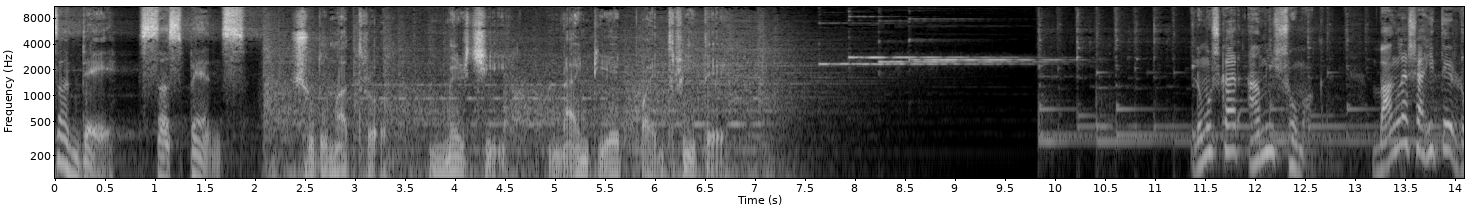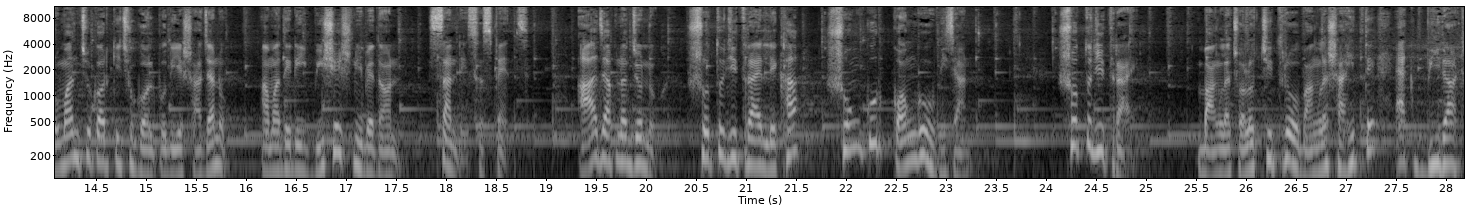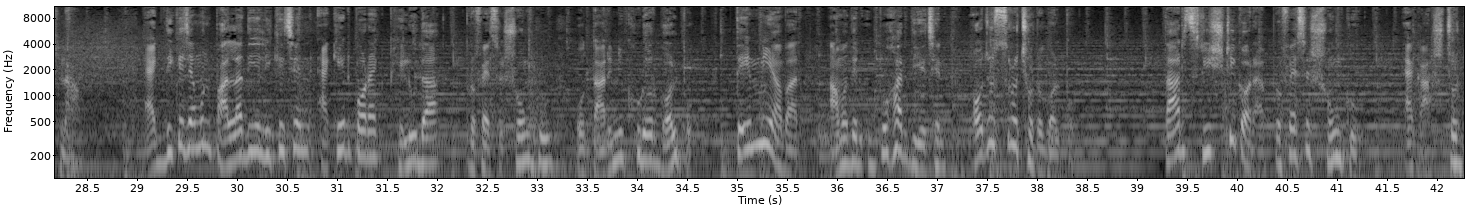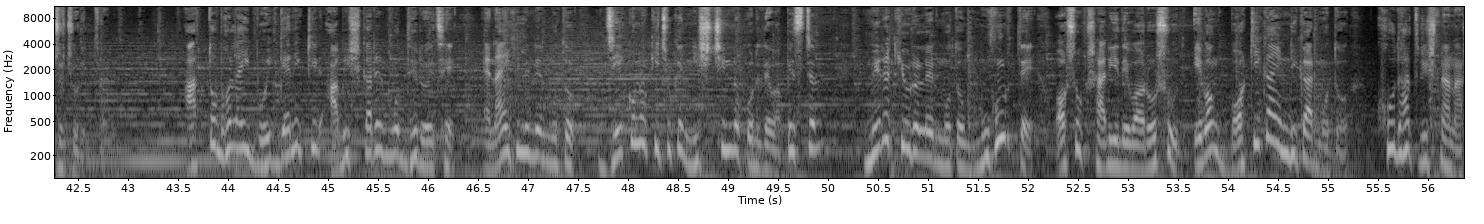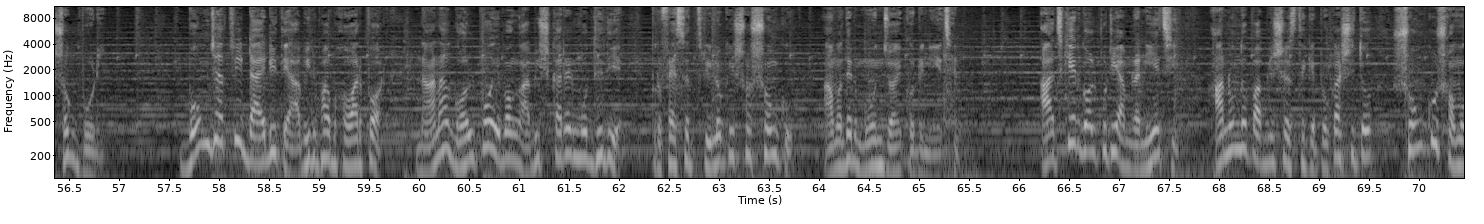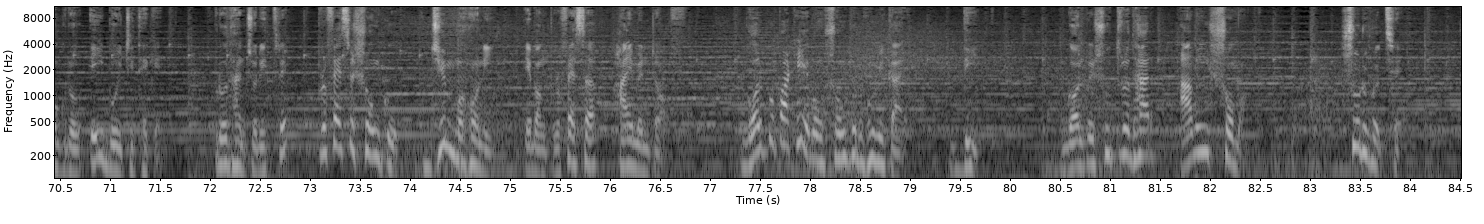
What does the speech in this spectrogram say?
Sunday suspense শুধুমাত্র Mirchi ninety eight point থ্রিতে নমস্কার আমি সোমক। বাংলা সাহিত্যের রোমাঞ্চকর কিছু গল্প দিয়ে সাজানো আমাদের এই বিশেষ নিবেদন সানডে সাসপেন্স আজ আপনার জন্য সত্যজিৎ রায়ের লেখা শঙ্কুর কঙ্গ অভিযান। সত্যজিৎ রায় বাংলা চলচ্চিত্র ও বাংলা সাহিত্যে এক বিরাট নাম। একদিকে যেমন পাল্লা দিয়ে লিখেছেন একের পর এক ফেলুদা, প্রফেসর শঙ্কু ও তারিণী খুড়োর গল্প, তেমনি আবার আমাদের উপহার দিয়েছেন অজস্র ছোট গল্প। তার সৃষ্টি করা প্রফেসর শঙ্কু এক আশ্চর্য চরিত্র। আত্মভোলাই বৈজ্ঞানিকটির আবিষ্কারের মধ্যে রয়েছে অ্যানাইহিলিনের মতো যে কোনো কিছুকে নিশ্চিন্ন করে দেওয়া পিস্টল, মেরাকিউরলের মতো মুহূর্তে অসুখ সারিয়ে দেওয়ার ওষুধ এবং বটিকা ইন্ডিকার মতো ক্ষুধা তৃষ্ণানাশক বড়ি। বোমযাত্রী ডায়েরিতে আবির্ভাব হওয়ার পর নানা গল্প এবং আবিষ্কারের মধ্যে দিয়ে প্রফেসর ত্রিলোকেশ্বর শঙ্কু আমাদের মন জয় করে নিয়েছেন। আজকের গল্পটি আমরা নিয়েছি আনন্দ পাবলিশার্স থেকে প্রকাশিত শঙ্কু সমগ্র এই বইটি থেকে। প্রধান চরিত্রে প্রফেসর শঙ্কু, জিম মোহনী এবং প্রফেসর হাইমেন্টফ। গল্প পাঠে এবং শঙ্কুর ভূমিকায় দ্বীপ গল্পের সূত্রধার আমি সোমক শুরু হচ্ছে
